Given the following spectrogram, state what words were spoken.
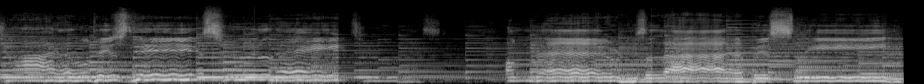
child is this Mary's lap is sleeping?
